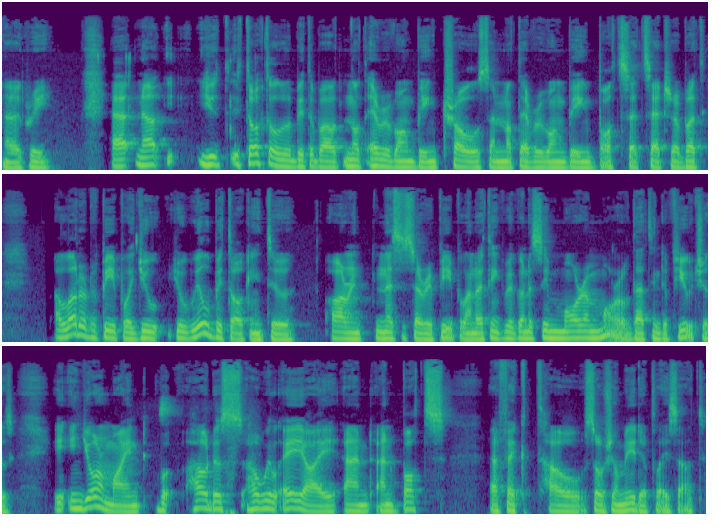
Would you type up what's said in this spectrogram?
I agree. Uh, now you, you talked a little bit about not everyone being trolls and not everyone being bots, etc. But a lot of the people you you will be talking to aren't necessary people and i think we're going to see more and more of that in the futures in your mind how does how will ai and and bots affect how social media plays out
